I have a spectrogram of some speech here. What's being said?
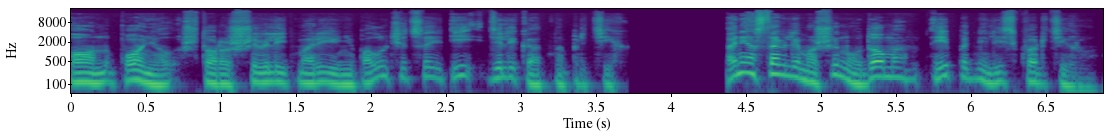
Он понял, что расшевелить Марию не получится, и деликатно притих. Они оставили машину у дома и поднялись в квартиру.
